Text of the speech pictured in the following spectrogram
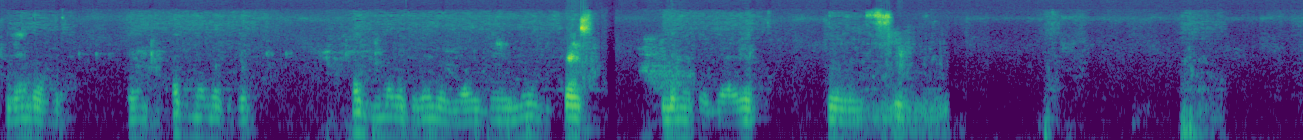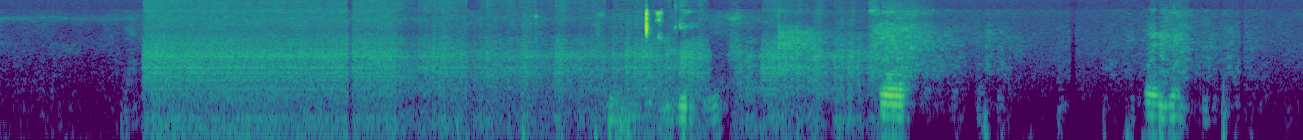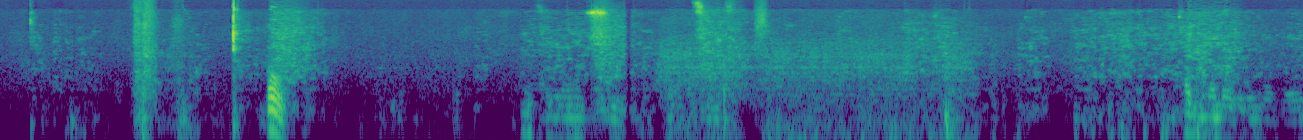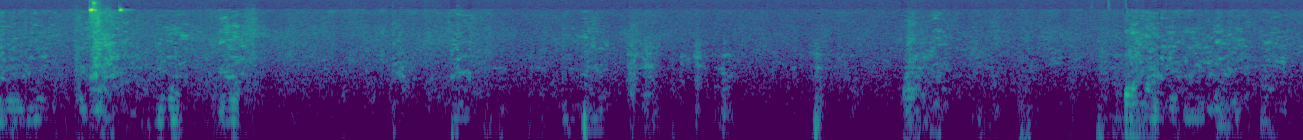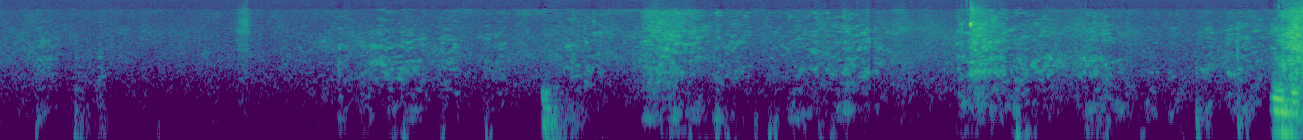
the end of the then add the number to the add the number to the end of the array, then remove the first element of the array to shift So, where is it? Oh. Add the number of the window. Hey,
